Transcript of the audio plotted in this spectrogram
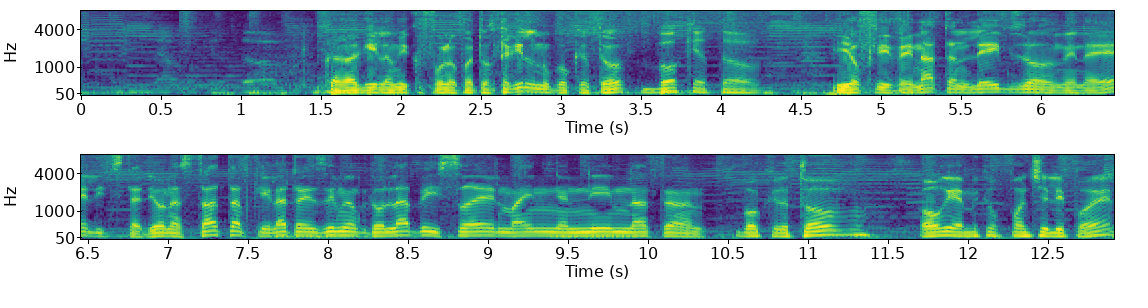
כרגיל המיקרופון לא פתוח, תגיד לנו בוקר טוב. בוקר טוב. יופי, ונתן לייבזון, מנהל אצטדיון הסטארט-אפ, קהילת היזמים הגדולה בישראל, מה העניינים נתן? בוקר טוב. אורי, המיקרופון שלי פועל?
